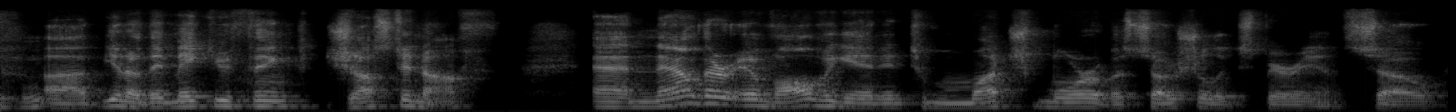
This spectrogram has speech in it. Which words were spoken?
Mhm. Uh, you know, they make you think just enough. And now they're evolving it into much more of a social experience. So,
